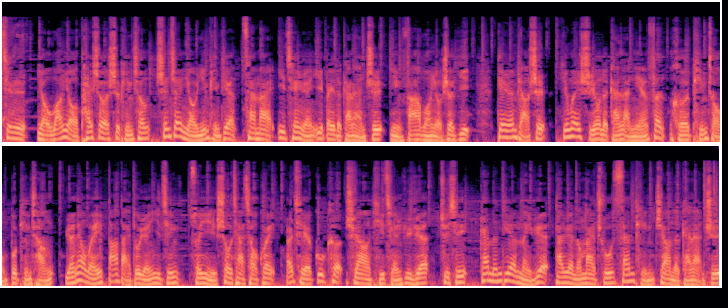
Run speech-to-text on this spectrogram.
近日有网友拍摄视频称深圳有饮品店在卖一千元一杯的橄榄汁引发网友热议店员表示因为使用的橄榄年份和品种不平常原料为八百多元一斤所以售价较贵而且顾客需要提前预约。据悉该门店每月大约能卖出三瓶这样的橄榄汁。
